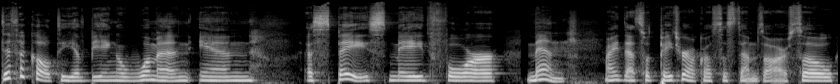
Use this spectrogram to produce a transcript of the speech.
difficulty of being a woman in a space made for men, right? That's what patriarchal systems are. So,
